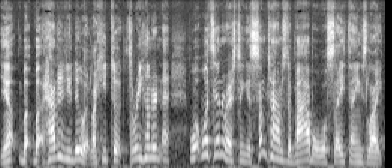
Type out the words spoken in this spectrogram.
Yeah, but but how did he do it? Like he took three hundred. What, what's interesting is sometimes the Bible will say things like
